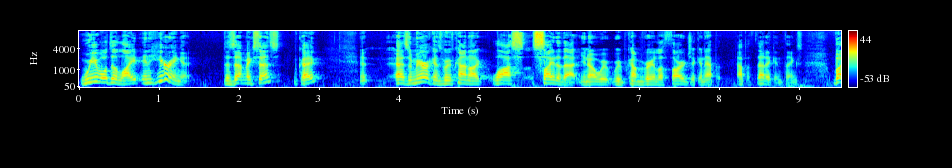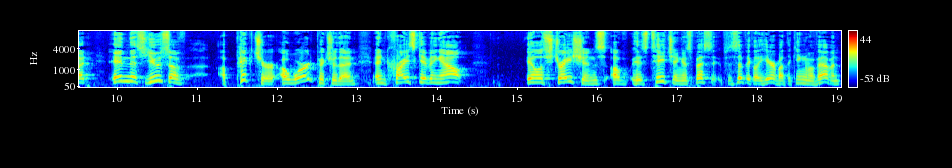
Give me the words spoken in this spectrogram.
we will delight in hearing it. Does that make sense? Okay? As Americans, we've kind of lost sight of that. You know, we, have become very lethargic and ap- apathetic in things. But in this use of a picture, a word picture, then, and Christ giving out illustrations of his teaching, especially specifically here about the kingdom of heaven,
